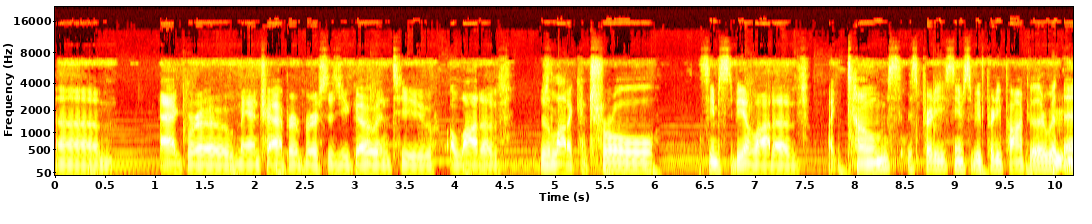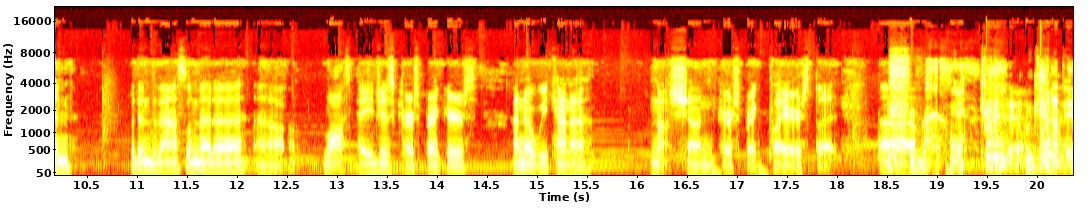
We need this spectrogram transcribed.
um, aggro, Man Trapper versus you go into a lot of there's a lot of control. Seems to be a lot of like tomes is pretty seems to be pretty popular within mm-hmm. within the Vassal meta. Uh, lost pages, curse breakers. I know we kind of not shun curse break players, but um, kind of, we kind of do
